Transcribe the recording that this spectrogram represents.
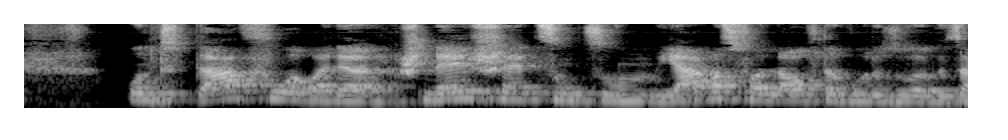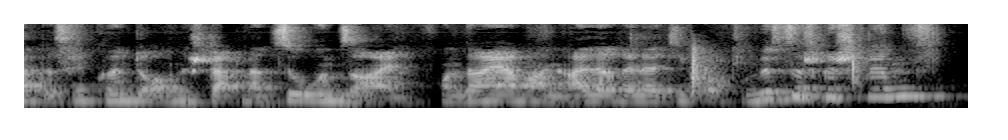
Und davor bei der Schnellschätzung zum Jahresverlauf, da wurde sogar gesagt, es könnte auch eine Stagnation sein. Von daher waren alle relativ optimistisch gestimmt.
